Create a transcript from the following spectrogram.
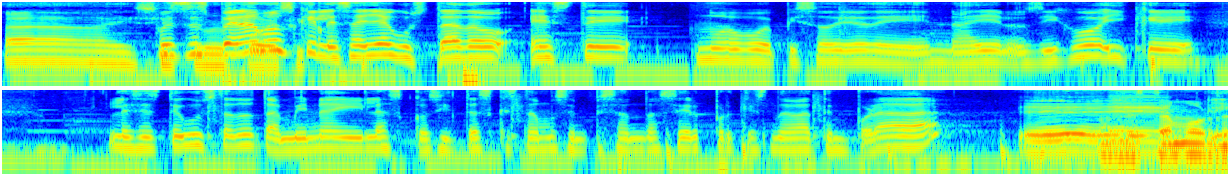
Ay, sí, Pues esperamos poético. que les haya gustado este nuevo episodio de Nadie nos dijo y que les esté gustando también ahí las cositas que estamos empezando a hacer porque es nueva temporada. Eh, Nos estamos Y si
